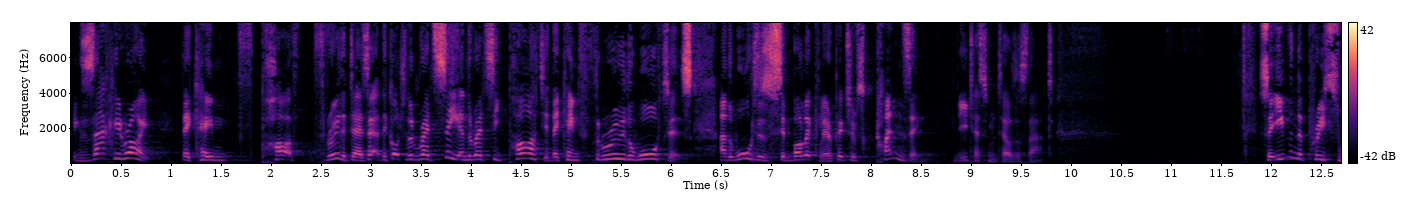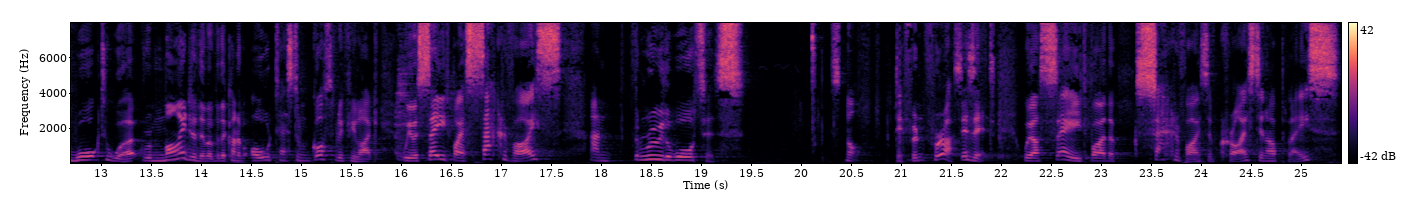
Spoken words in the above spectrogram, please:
Exactly right. They came part through the desert. They got to the Red Sea, and the Red Sea parted. They came through the waters, and the waters symbolically are a picture of cleansing. The New Testament tells us that. So even the priest's walk to work reminded them of the kind of Old Testament gospel, if you like. We were saved by a sacrifice and through the waters. It's not different for us, is it? We are saved by the sacrifice of Christ in our place,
